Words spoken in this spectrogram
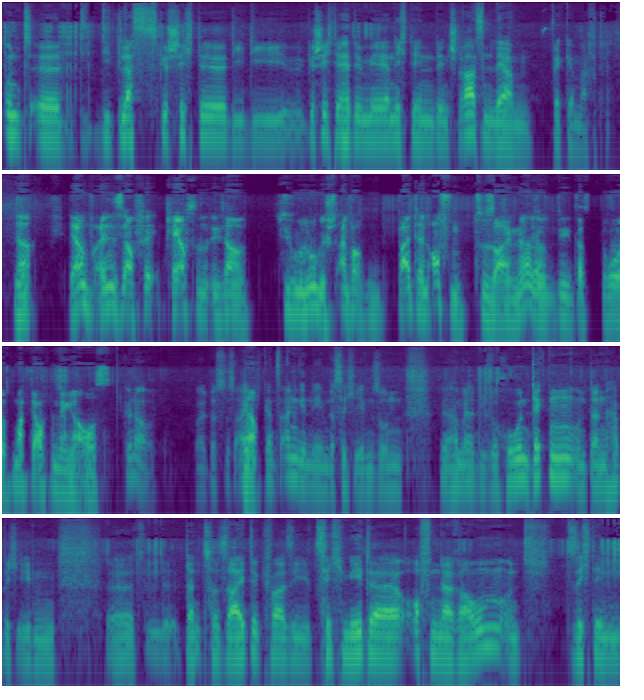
Und äh, die, die Glasgeschichte, die, die Geschichte hätte mir ja nicht den, den Straßenlärm weggemacht. Ja. Ja, und vor allem ist ja auch vielleicht auch so, ich sag mal, psychologisch einfach weiterhin offen zu sein, ne? Also die, das Büro, das macht ja auch eine Menge aus. Genau. Weil das ist eigentlich ja. ganz angenehm, dass ich eben so ein, wir haben ja diese hohen Decken und dann habe ich eben äh, dann zur Seite quasi zig Meter offener Raum und sich den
